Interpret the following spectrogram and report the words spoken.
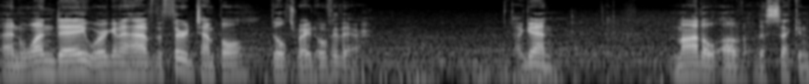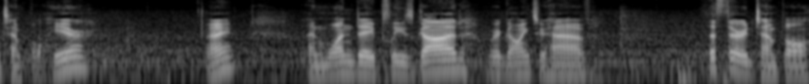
and one day we're going to have the Third Temple built right over there. Again, model of the Second Temple here, right? And one day, please God, we're going to have the Third Temple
